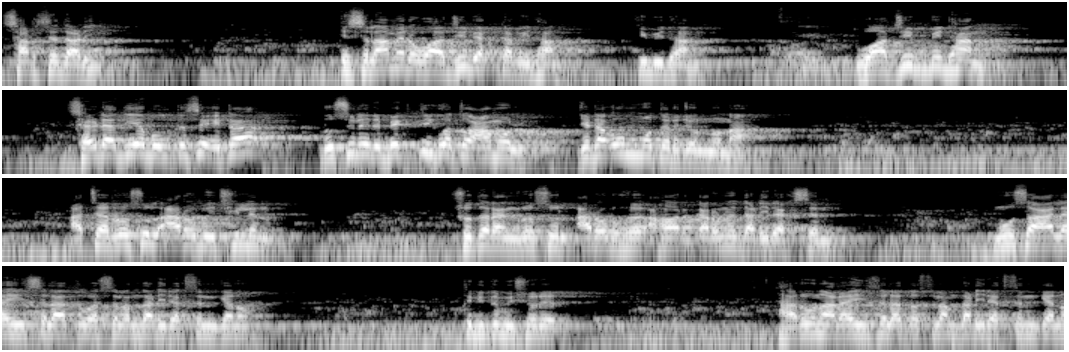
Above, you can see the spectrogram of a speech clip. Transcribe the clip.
সারসে দাড়ি। ইসলামের ওয়াজিব একটা বিধান। কি বিধান? ওয়াজিব বিধান। সেটা দিয়ে বলতেছে, এটা রসুলের ব্যক্তিগত আমল, যেটা উম্মতের জন্য না। আচ্ছা রসুল আরবি ছিলেন, সুতরাং রসুল আরব হওয়ার কারণে দাড়ি রাখছেন। মুসা আলাহি সালাতাম দাড়ি রাখছেন কেন? তিনি তো মিশরের। হারুন আলাহি সাল্লাতাম দাড়ি রাখছেন কেন?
